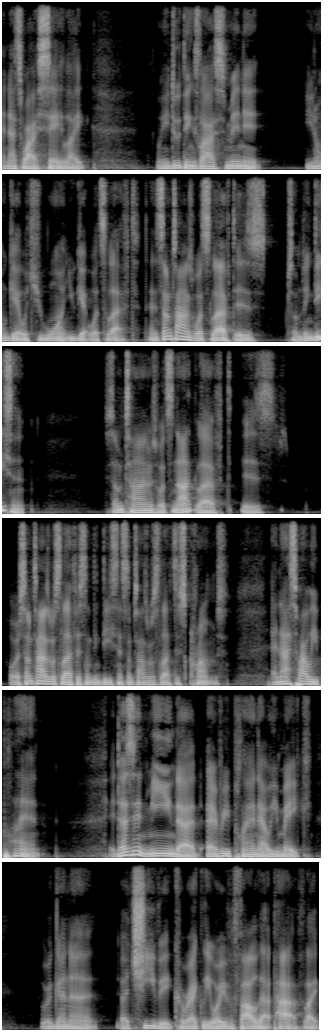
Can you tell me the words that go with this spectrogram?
And that's why I say, like, when you do things last minute, you don't get what you want, you get what's left. And sometimes what's left is something decent. Sometimes what's not left is, or sometimes what's left is something decent. Sometimes what's left is crumbs. And that's why we plan. It doesn't mean that every plan that we make, we're going to achieve it correctly or even follow that path. Like,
